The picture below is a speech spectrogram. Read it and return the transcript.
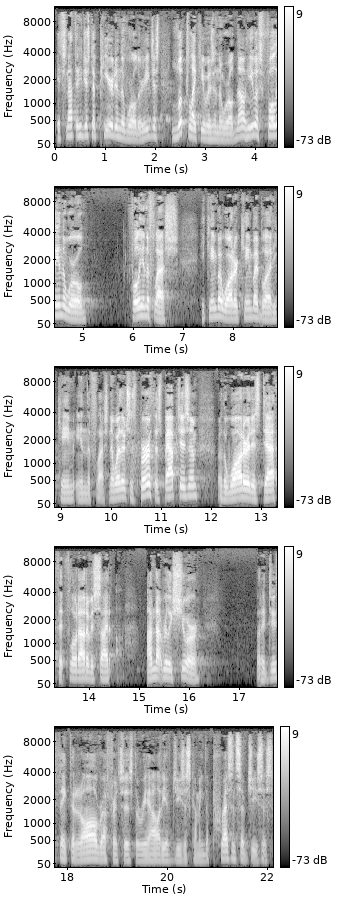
it's not that He just appeared in the world or He just looked like He was in the world. No, He was fully in the world fully in the flesh. He came by water, came by blood, he came in the flesh. Now, whether it's his birth, his baptism, or the water at his death that flowed out of his side, I'm not really sure. But I do think that it all references the reality of Jesus coming, the presence of Jesus,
